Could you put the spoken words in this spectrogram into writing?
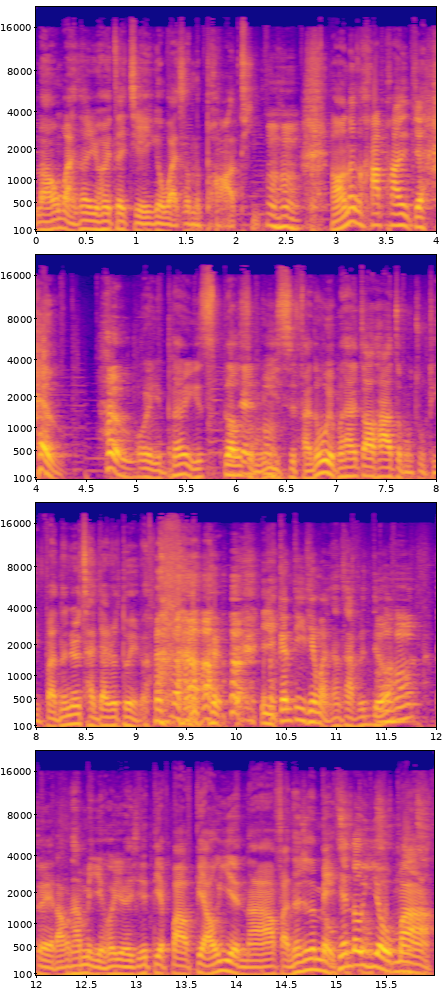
然后晚上又会再接一个晚上的 party，嗯哼，然后那个哈 party 叫 hell。吼，我也不太意思，不知道什么意思，反正我也不太知道他怎么主题，反正就参加就对了，也跟第一天晚上差不多。对，然后他们也会有一些电报表演啊，反正就是每天都有嘛。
